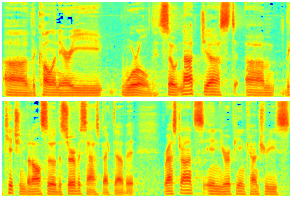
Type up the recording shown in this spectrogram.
uh, the culinary world. So, not just um, the kitchen, but also the service aspect of it. Restaurants in European countries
